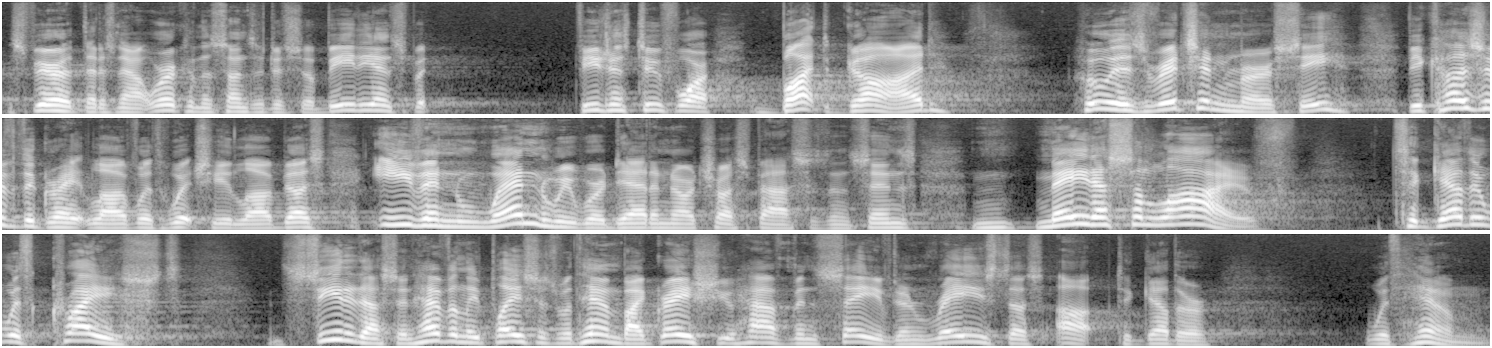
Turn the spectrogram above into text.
the spirit that is now at work in the sons of disobedience. But Ephesians 2 4, but God, who is rich in mercy, because of the great love with which He loved us, even when we were dead in our trespasses and sins, made us alive together with Christ seated us in heavenly places with him. By grace you have been saved and raised us up together with him.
